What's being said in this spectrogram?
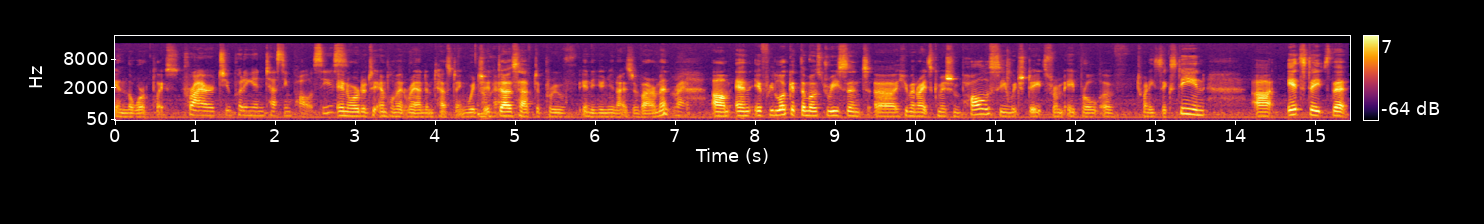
in the workplace prior to putting in testing policies in order to implement random testing, which Okay. it does have to prove in a unionized environment. right Um, and if we look at the most recent uh, Human Rights Commission policy, which dates from April of 2016, uh, it states that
